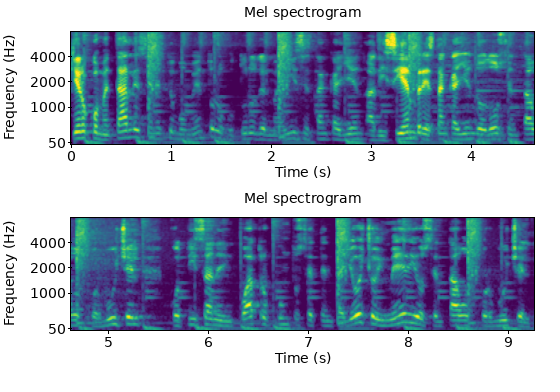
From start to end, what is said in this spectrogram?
quiero comentarles en este momento los futuros del maíz están cayendo a diciembre, están cayendo 2 centavos por buchel, cotizan en 4.78 y medio centavos por buchel.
